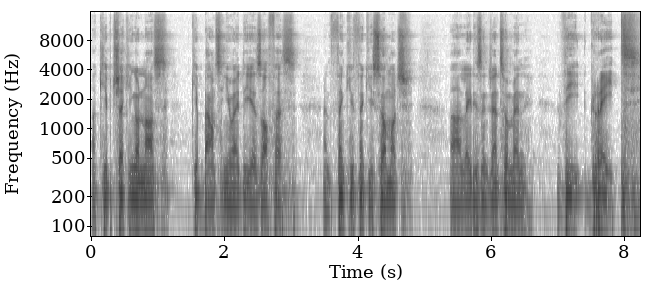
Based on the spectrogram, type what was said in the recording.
uh, keep checking on us, keep bouncing your ideas off us. And thank you, thank you so much, uh, ladies and gentlemen, the great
